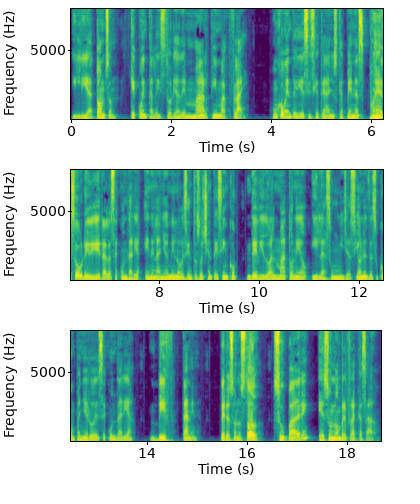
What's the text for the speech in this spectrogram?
y Leah Thompson, que cuenta la historia de Marty McFly, un joven de 17 años que apenas puede sobrevivir a la secundaria en el año de 1985 debido al matoneo y las humillaciones de su compañero de secundaria, Biff Tannen. Pero eso no es todo. Su padre es un hombre fracasado,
